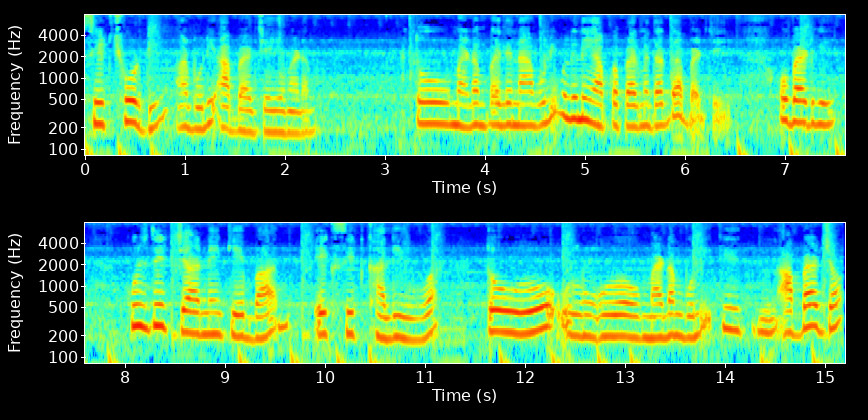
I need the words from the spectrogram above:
सीट छोड़ दी और बोली आप बैठ जाइए मैडम। तो मैडम पहले ना बोली बोली नहीं आपका पैर में दर्द है आप बैठ जाइए। वो बैठ गई। कुछ देर जाने के बाद एक सीट खाली हुआ तो वो, वो मैडम बोली कि आप बैठ जाओ।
